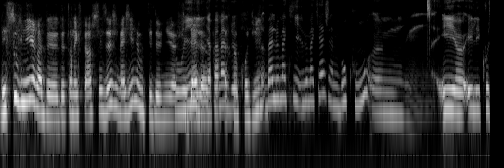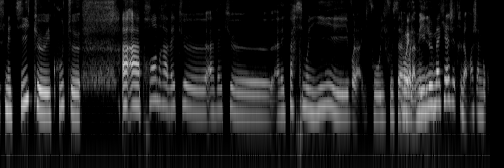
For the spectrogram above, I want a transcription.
des souvenirs de, de ton expérience chez eux, j'imagine, ou tu es devenue Oui, fidèle il y a pour pas mal certains de. produits? Bah, le maqui... le maquillage, j'aime beaucoup. euh, et, euh, et les cosmétiques, écoute, à, à apprendre avec, euh, avec, euh, avec parcimonie. Et voilà, il faut, il faut ça. Ouais. Voilà. Mais le maquillage est très bien. Moi, j'aime beaucoup.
